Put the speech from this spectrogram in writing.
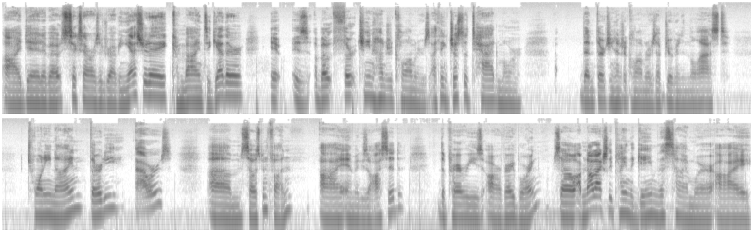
I did about six hours of driving yesterday. Combined together, it is about 1,300 kilometers. I think just a tad more than 1,300 kilometers I've driven in the last 29, 30 hours. Um, so it's been fun. I am exhausted. The prairies are very boring. So I'm not actually playing the game this time where I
